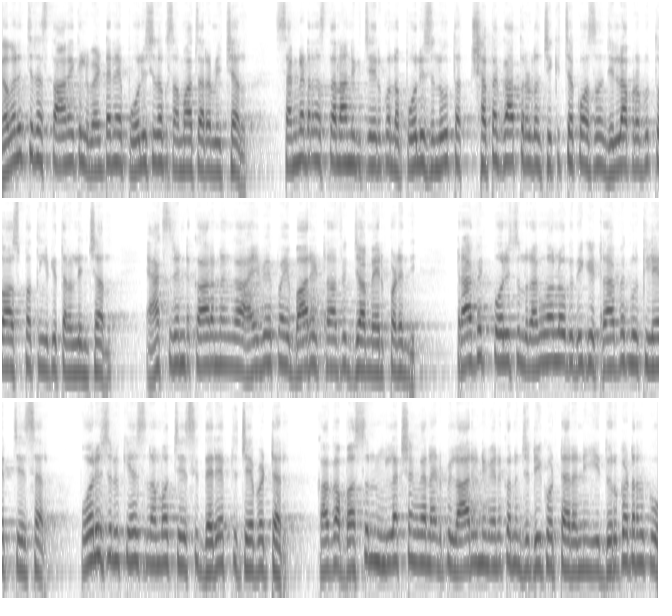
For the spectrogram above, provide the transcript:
గమనించిన స్థానికులు వెంటనే పోలీసులకు సమాచారం ఇచ్చారు. సంఘటన స్థలానికి చేరుకున్న పోలీసులు క్షతగాత్రులను చికిత్స కోసం జిల్లా ప్రభుత్వ ఆసుపత్రికి తరలించారు. యాక్సిడెంట్ కారణంగా హైవేపై భారీ ట్రాఫిక్ జామ్ ఏర్పడింది. ట్రాఫిక్ పోలీసులు రంగంలోకి దిగి ట్రాఫిక్ను క్లియర్ చేశారు. పోలీసులు కేసు నమోదు చేసి దర్యాప్తు చేపట్టారు. కాగా బస్సును నిర్లక్ష్యంగా నడిపి లారీని వెనుక నుంచి ఢీకొట్టారని ఈ దుర్ఘటనకు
